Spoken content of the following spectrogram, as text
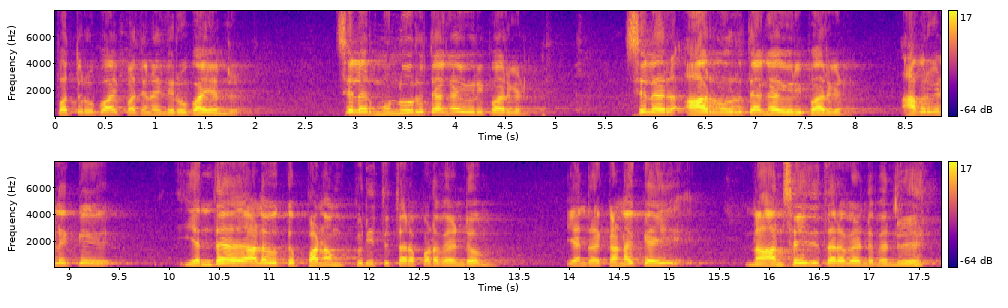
பத்து ரூபாய் பதினைந்து ரூபாய் என்று. சிலர் முந்நூறு தேங்காய் உரிப்பார்கள். சிலர் ஆறுநூறு தேங்காய் உரிப்பார்கள். அவர்களுக்கு எந்த அளவுக்கு பணம் பிரித்து தரப்பட வேண்டும் என்ற கணக்கை நான் செய்து தர வேண்டும் என்று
